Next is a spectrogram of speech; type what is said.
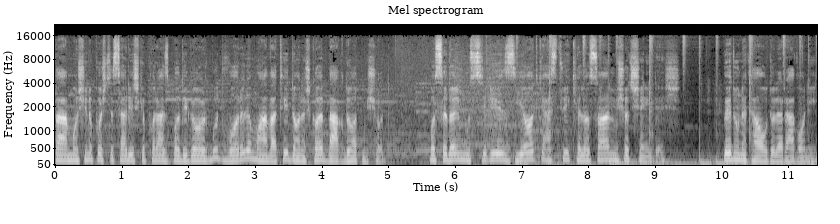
و ماشین پشت سریش که پر از بادیگارد بود وارد محوطه دانشگاه بغداد می‌شد. با صدای موسیقی زیاد که از توی کلاس هم می‌شد شنیدش. بدون تعادل روانی.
